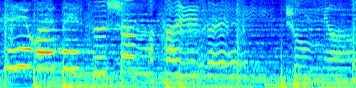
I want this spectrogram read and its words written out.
体会彼此什么才最重要。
